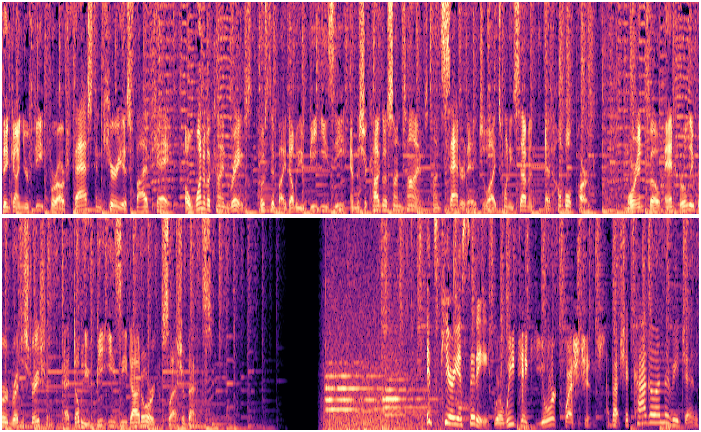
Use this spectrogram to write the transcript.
Think on your feet for our Fast and Curious 5K, a one of a kind race hosted by WBEZ and the Chicago Sun-Times on Saturday, July 27th at Humboldt Park. More info and early bird registration at wbez.org/events. It's Curious City, where we take your questions about Chicago and the region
